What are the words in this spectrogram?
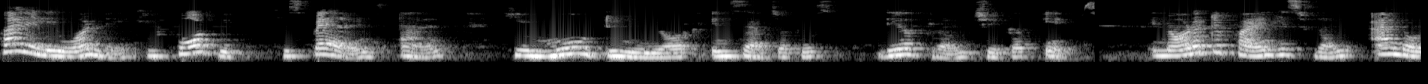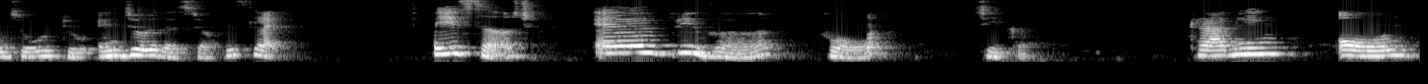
Finally, one day, he fought with his parents and he moved to New York in search of his dear friend Jacob Ames in order to find his friend and also to enjoy the rest of his life. He searched everywhere for Jacob. Traveling on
